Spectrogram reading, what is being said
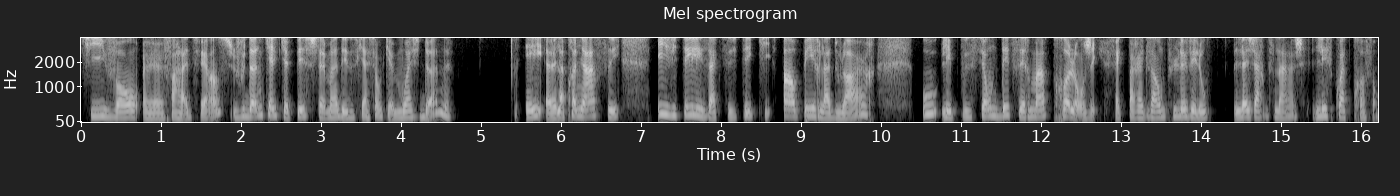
qui vont euh, faire la différence. Je vous donne quelques pistes justement d'éducation que moi je donne. Et la première, c'est éviter les activités qui empirent la douleur ou les positions d'étirement prolongées. Fait que, par exemple, le vélo, le jardinage, les squats profonds.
